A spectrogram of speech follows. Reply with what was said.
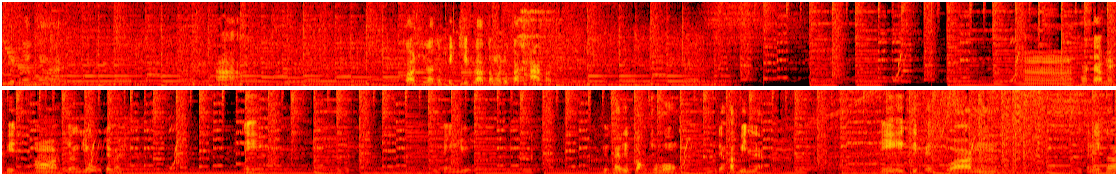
อีเวนต์ง่ายๆอ่า ก่อนที่เราจะปิดคลิปเราต้องมาดูกระชาก่อนอ่าถ้าจะไม่ผิด อ๋อ ยังอยู่ใช่ไหม นี่ยังอยู่ อยู่แค่สิบสองชั่วโมง เดี๋ยวก็บินแล้ว นี่อีกสิบเอ็ดวัน อันนี้ก็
